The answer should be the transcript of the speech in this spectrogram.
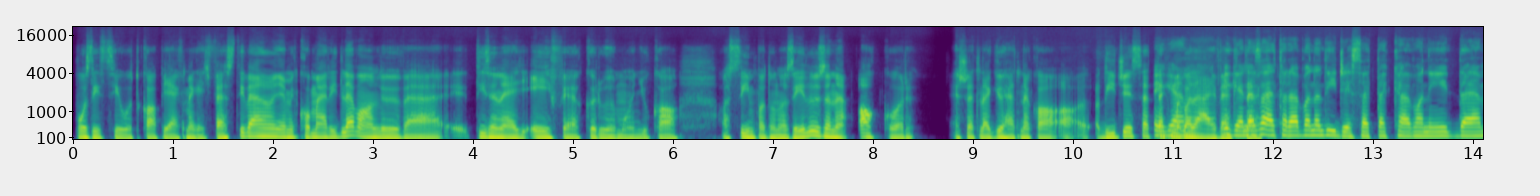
pozíciót kapják meg egy fesztiválon, hogy amikor már így le van lőve 11 éjfél körül mondjuk a, a színpadon az élőzene, akkor esetleg jöhetnek a, a, a DJ szettek, igen, meg a live Igen, ez általában a DJ szettekkel van így, de,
